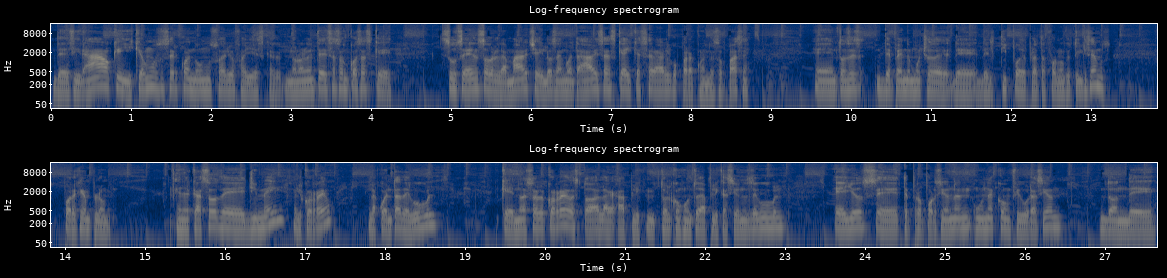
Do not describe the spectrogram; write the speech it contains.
de decir, ah, ok, ¿y qué vamos a hacer cuando un usuario fallezca? Normalmente esas son cosas que suceden sobre la marcha y los dan cuenta, ah, sabes que hay que hacer algo para cuando eso pase. Eh, entonces depende mucho del tipo de plataforma que utilicemos. Por ejemplo, en el caso de Gmail, el correo, la cuenta de Google, que no es solo el correo, es toda la todo el conjunto de aplicaciones de Google, ellos eh, te proporcionan una configuración donde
